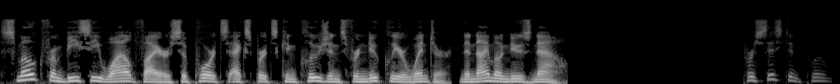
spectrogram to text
Smoke from BC wildfire supports experts' conclusions for nuclear winter, Nanaimo News Now. Persistent plume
